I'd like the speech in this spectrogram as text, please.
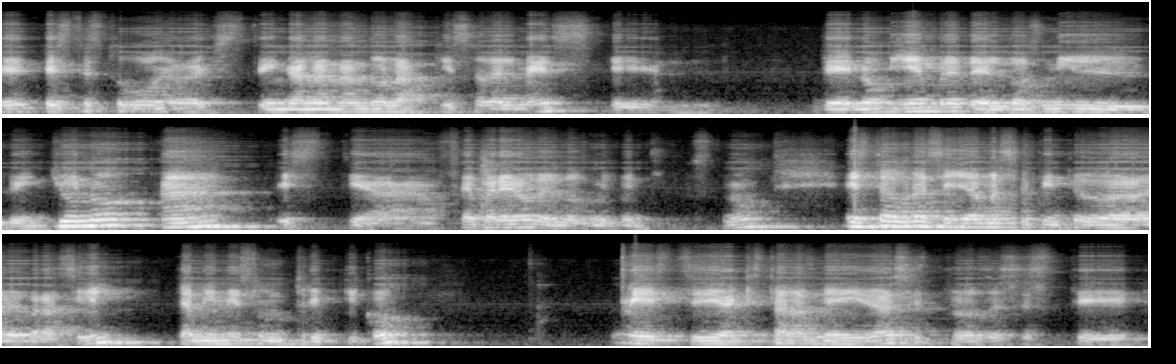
e, este estuvo este, engalanando la pieza del mes de noviembre del 2021 a, este, a febrero del 2022, ¿no? Esta obra se llama Serpiente Dorada del Brasil, también es un tríptico, este, aquí están las medidas, entonces este,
